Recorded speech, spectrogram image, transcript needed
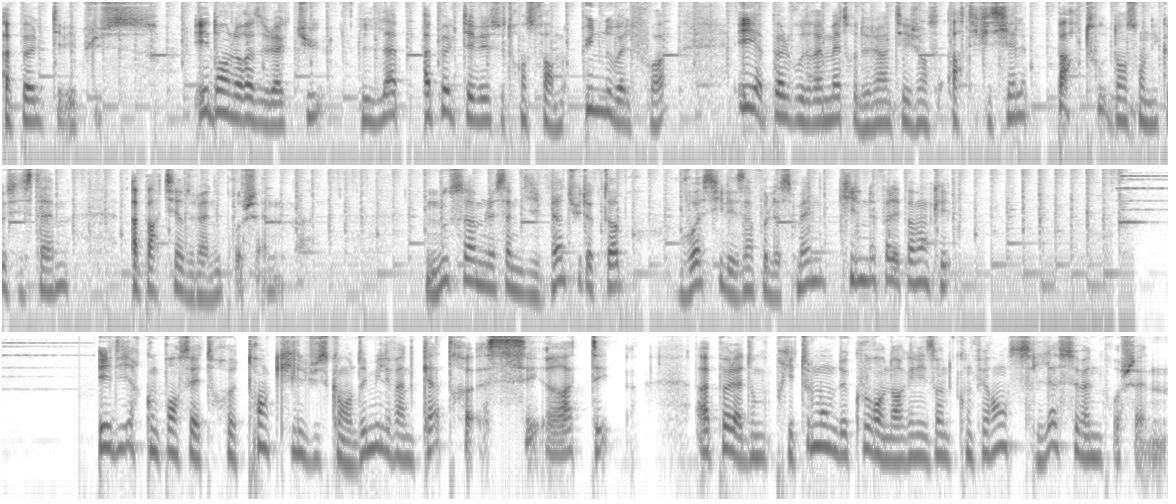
Apple TV ⁇ Et dans le reste de l'actu, l'Apple TV se transforme une nouvelle fois, et Apple voudrait mettre de l'intelligence artificielle partout dans son écosystème à partir de l'année prochaine. Nous sommes le samedi 28 octobre, voici les infos de la semaine qu'il ne fallait pas manquer. Et dire qu'on pensait être tranquille jusqu'en 2024, c'est raté. Apple a donc pris tout le monde de court en organisant une conférence la semaine prochaine.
